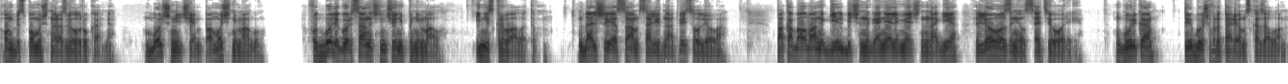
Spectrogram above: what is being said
Он беспомощно развел руками. «Больше ничем, помочь не могу». В футболе Горь Саныч ничего не понимал. И не скрывал этого. «Дальше я сам», — солидно ответил Лева. Пока болваны Гельбича нагоняли мяч на ноге, Лёва занялся теорией. «Гурька, ты будешь вратарем», — сказал он.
